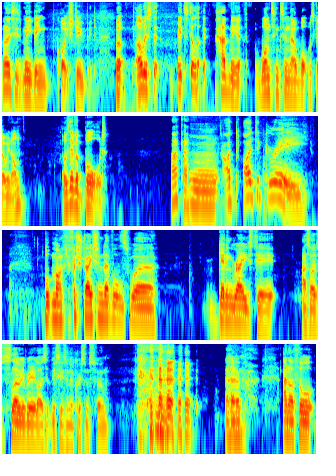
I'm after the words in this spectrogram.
I know this is me being quite stupid, but I was. St- it still it had me wanting to know what was going on. I was never bored. Okay. Mm, I'd, I'd agree, but my frustration levels were getting raised here as I slowly realised that this isn't a Christmas film. Um, and I thought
